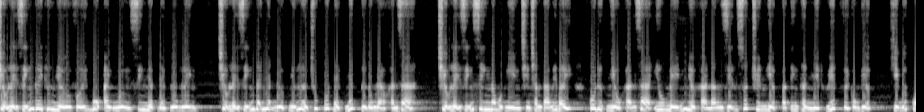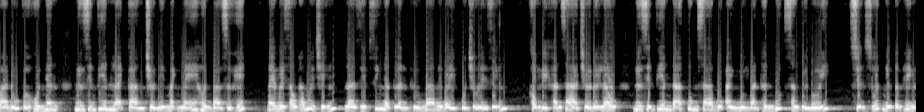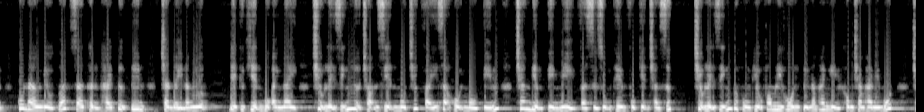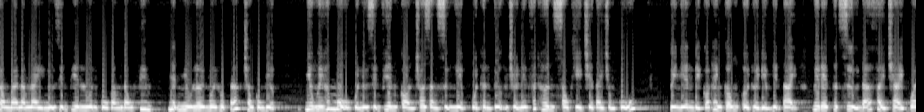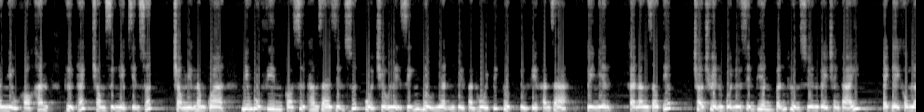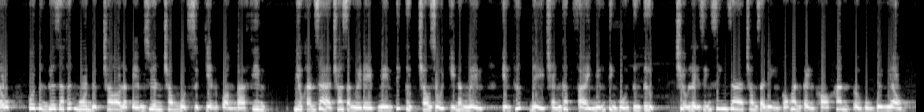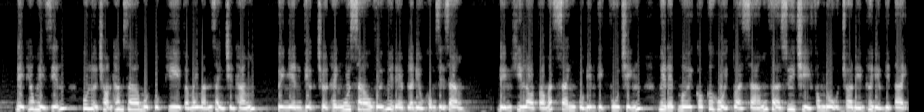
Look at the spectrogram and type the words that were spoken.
Triệu Lệ Dĩnh gây thương nhớ với bộ ảnh mừng sinh nhật đẹp lung linh. Triệu Lệ Dĩnh đã nhận được những lời chúc tốt đẹp nhất từ đông đảo khán giả. Triệu Lệ Dĩnh sinh năm 1987, cô được nhiều khán giả yêu mến nhờ khả năng diễn xuất chuyên nghiệp và tinh thần nhiệt huyết với công việc. Khi bước qua đổ vỡ hôn nhân, nữ diễn viên lại càng trở nên mạnh mẽ hơn bao giờ hết. Ngày 16 tháng 19 là dịp sinh nhật lần thứ 37 của Triệu Lệ Dĩnh. Không để khán giả chờ đợi lâu, nữ diễn viên đã tung ra bộ ảnh mừng bản thân bước sang tuổi mới. Xuyên suốt những tấm hình, cô nàng đều toát ra thần thái tự tin, tràn đầy năng lượng. Để thực hiện bộ ảnh này, Triệu Lệ Dĩnh lựa chọn diện một chiếc váy dạ hội màu tím, trang điểm tỉ mỉ và sử dụng thêm phụ kiện trang sức. Triệu Lệ Dĩnh và Phùng Thiệu Phong ly hôn từ năm 2021. Trong 3 năm này, nữ diễn viên luôn cố gắng đóng phim, nhận nhiều lời mời hợp tác trong công việc. Nhiều người hâm mộ của nữ diễn viên còn cho rằng sự nghiệp của thần tượng trở nên phất hơn sau khi chia tay chồng cũ. Tuy nhiên để có thành công ở thời điểm hiện tại, người đẹp thật sự đã phải trải qua nhiều khó khăn, thử thách trong sự nghiệp diễn xuất. Trong những năm qua, những bộ phim có sự tham gia diễn xuất của Triệu Lệ Dĩnh đều nhận về phản hồi tích cực từ phía khán giả. Tuy nhiên, khả năng giao tiếp, trò chuyện của nữ diễn viên vẫn thường xuyên gây tranh cãi. Cách đây không lâu, cô từng đưa ra phát ngôn được cho là kém duyên trong một sự kiện quảng bá phim. Nhiều khán giả cho rằng người đẹp nên tích cực trau dồi kỹ năng mềm, kiến thức để tránh gặp phải những tình huống tương tự. Triệu Lệ Dĩnh sinh ra trong gia đình có hoàn cảnh khó khăn ở vùng quê nghèo. Để theo nghề diễn, cô lựa chọn tham gia một cuộc thi và may mắn giành chiến thắng. Tuy nhiên, việc trở thành ngôi sao với người đẹp là điều không dễ dàng. Đến khi lọt vào mắt xanh của biên kịch Vu Chính, người đẹp mới có cơ hội tỏa sáng và duy trì phong độ cho đến thời điểm hiện tại.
